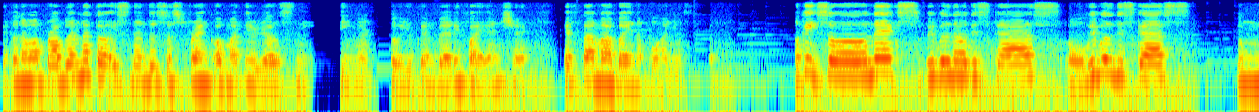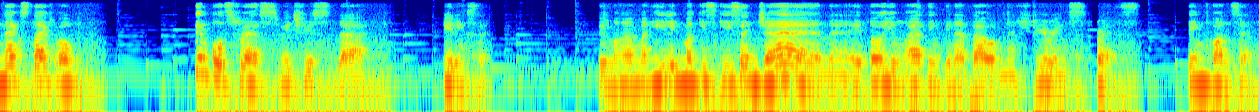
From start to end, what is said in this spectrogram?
Ito naman problem na to is nandun sa strength of materials ni Singer. So, you can verify and check if tama ba yung nakuha nyo sagot. Okay, so next, we will now discuss, or we will discuss yung next type of simple stress, which is the shearing stress. Yung mga mahilig magkiskisan dyan, ito yung ating tinatawag na shearing stress. Same concept.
